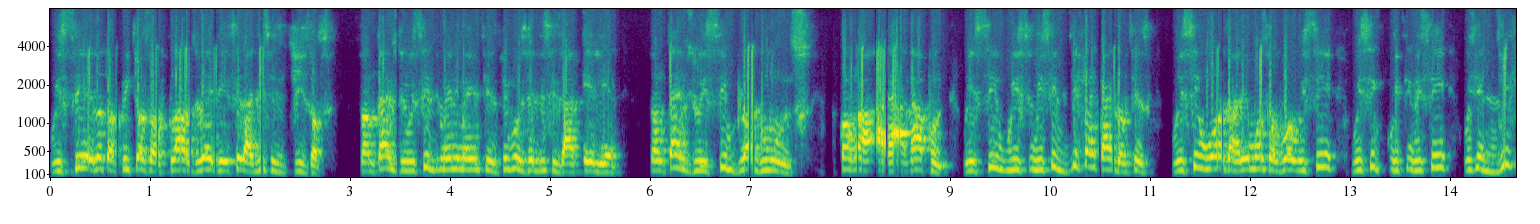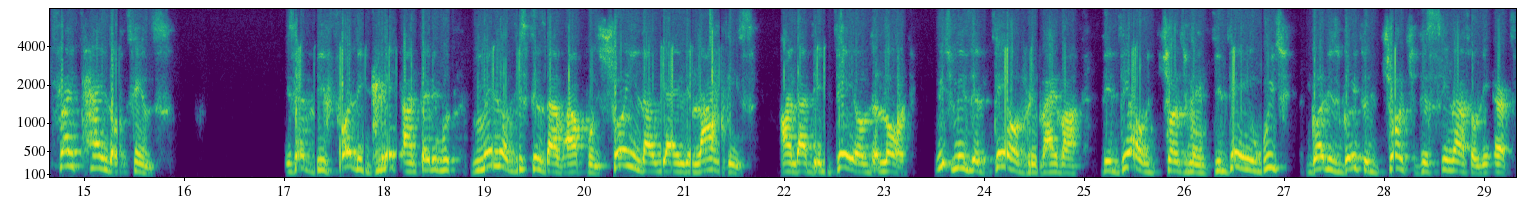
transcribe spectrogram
We see a lot of pictures of clouds where they say that this is Jesus. Sometimes we see many, many things. People say this is an alien. Sometimes we see blood moons come and happen. We see we, we see different kind of things. We see words and rumors of what we see. We see we, we see we see different kind of things. He said, before the great and terrible, many of these things have happened, showing that we are in the last days and that the day of the Lord, which means the day of revival, the day of judgment, the day in which God is going to judge the sinners of the earth.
